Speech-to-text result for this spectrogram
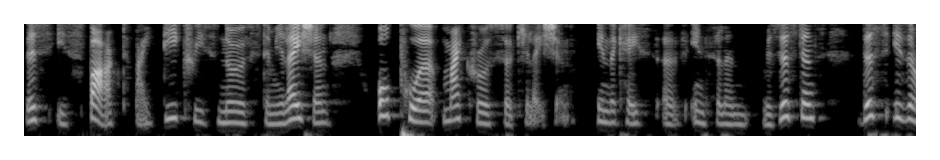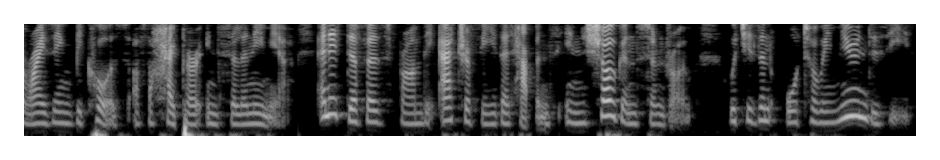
This is sparked by decreased nerve stimulation or poor microcirculation. In the case of insulin resistance, this is arising because of the hyperinsulinemia, and it differs from the atrophy that happens in Sjogren's syndrome, which is an autoimmune disease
